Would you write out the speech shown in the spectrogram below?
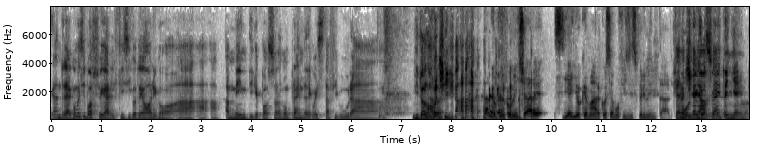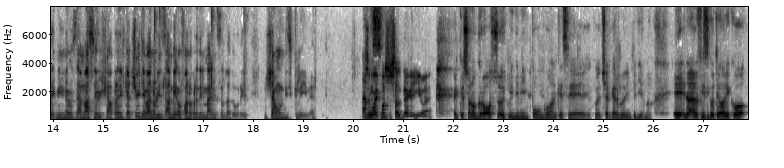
Andrea, come si può spiegare il fisico teorico a, a, a menti che possono comprendere questa figura mitologica? Allora, tanto per cominciare, sia io che Marco siamo fisici sperimentali. Cioè, non ci capiamo assolutamente niente. No. Quindi, noi al massimo riusciamo a prendere il cacciavite, ma non, a me non fanno prendere in mano il saldatore. Facciamo un disclaimer. A se vuoi sì, posso saldare io, eh? Perché sono grosso e quindi mi impongo, anche se cercherebbero di impedirmelo. E, no, il fisico teorico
